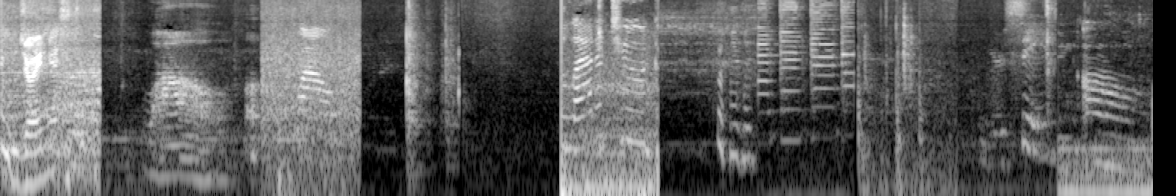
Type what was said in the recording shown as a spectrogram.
Enjoying it? Wow. Wow. Latitude. Your seed. Oh.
